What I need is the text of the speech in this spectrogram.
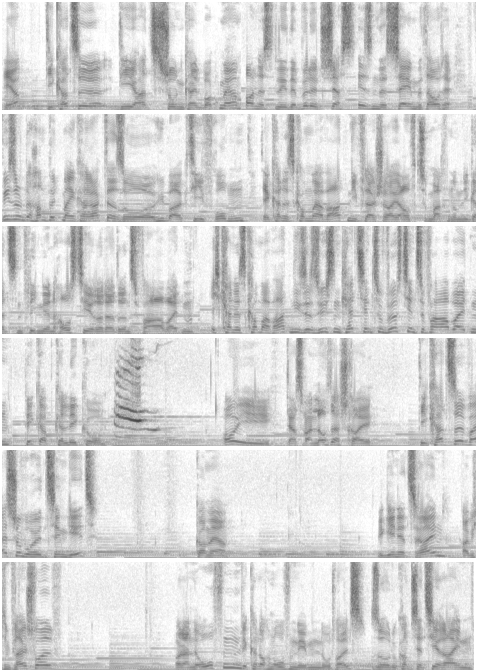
Ja, die Katze, die hat schon keinen Bock mehr. Honestly, the village just isn't the same without her. Wieso hampelt mein Charakter so hyperaktiv rum? Der kann es kaum erwarten, die Fleischerei aufzumachen, um die ganzen fliegenden Haustiere da drin zu verarbeiten. Ich kann es kaum erwarten, diese süßen Kätzchen zu Würstchen zu verarbeiten. Pick up Calico. Ui, das war ein lauter Schrei. Die Katze weiß schon, wohin es hingeht. Komm her. Wir gehen jetzt rein. Habe ich einen Fleischwolf? Oder einen Ofen? Wir können auch einen Ofen nehmen, Notholz. So, du kommst jetzt hier rein.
